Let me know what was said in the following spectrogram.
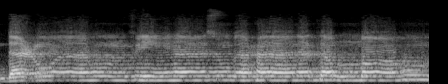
دعواهم فيها سبحانك اللهم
